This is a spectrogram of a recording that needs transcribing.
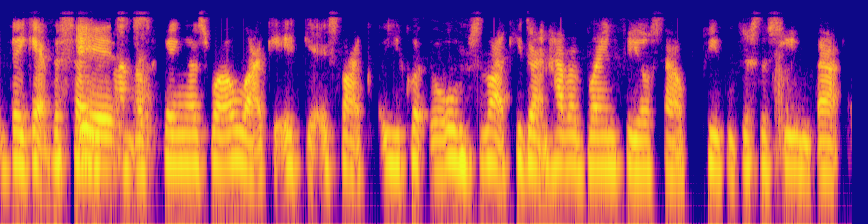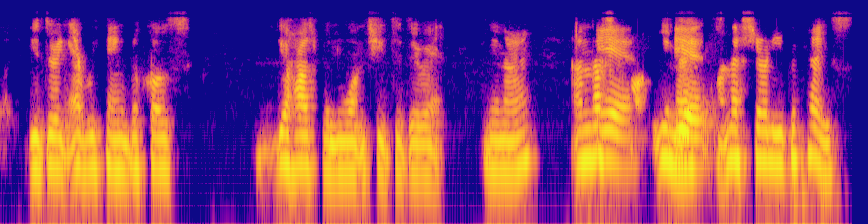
they get the same yes. kind of thing as well. Like it, it's like you could almost like you don't have a brain for yourself. People just assume that you're doing everything because your husband wants you to do it. You know, and that's yeah. not, you know yes. not necessarily the case.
